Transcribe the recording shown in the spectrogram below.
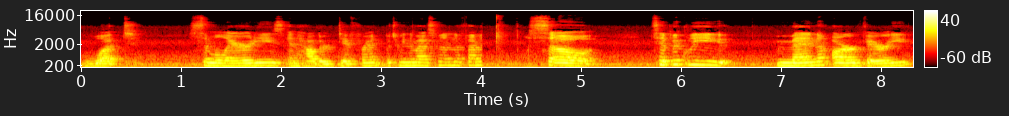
what similarities and how they're different between the masculine and the feminine. So typically men are very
